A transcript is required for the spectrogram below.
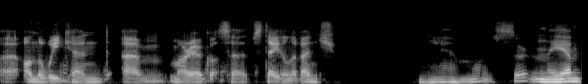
uh, on the weekend, um, Mario Götze stayed on the bench. Yeah, most certainly. Um,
